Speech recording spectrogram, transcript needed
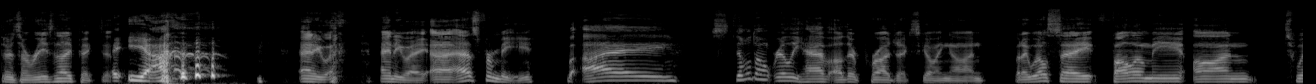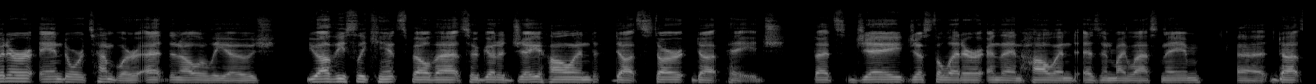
There's a reason I picked it. Yeah. Anyway, anyway, uh, as for me, I still don't really have other projects going on, but I will say follow me on Twitter and or Tumblr at Denalo Lioge. You obviously can't spell that, so go to jholland.start.page. That's J, just the letter, and then Holland, as in my last name, uh, dot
